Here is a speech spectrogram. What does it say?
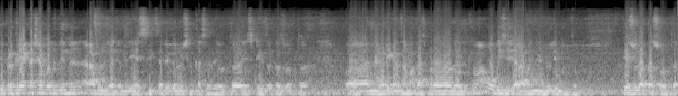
ती प्रक्रिया कशा पद्धतीनं राबवली जाते? म्हणजे एस सीचं रिझर्वेशन कसं होतं? एस टीचं कसं होतं? नागरिकांचा मागास जातो किंवा ओबीसी ज्याला आपण जनरली म्हणतो ते सुद्धा कसं होतं.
